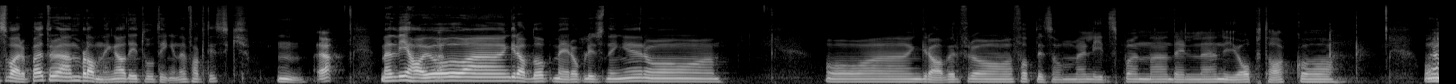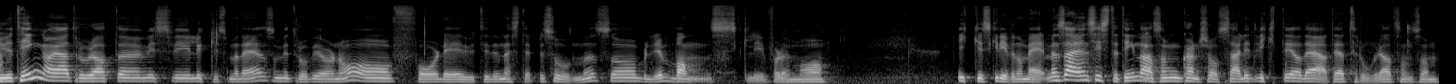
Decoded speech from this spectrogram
svare på. Jeg tror det er en blanding av de to tingene, faktisk. Mm. Men vi har jo ja. gravd opp mer opplysninger og, og eh, graver for å fått liksom leads på en eh, del eh, nye opptak og, og Ja. nye ting. Og jeg tror at eh, hvis vi lykkes med det, som vi tror vi gjør nå, og får det ut i de neste episodene, så blir det vanskelig for dem å ikke skrive noe mer. Men så er det en siste ting da, som kanskje også er litt viktig, og det er at jeg tror at sånn som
